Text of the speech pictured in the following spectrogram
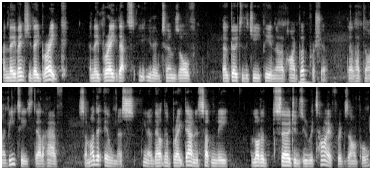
and they eventually they break and they break that, you know, in terms of they'll go to the GP and they'll have high blood pressure, they'll have diabetes, they'll have some other illness, you know, they'll, they'll break down and suddenly a lot of surgeons who retire, for example,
